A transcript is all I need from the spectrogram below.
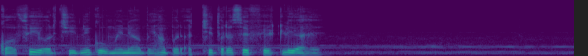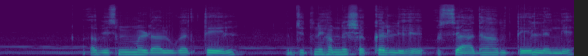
कॉफ़ी और चीनी को मैंने अब यहाँ पर अच्छी तरह से फेंट लिया है। अब इसमें मैं डालूँगा तेल। जितने हमने शक्कर ली है, उससे आधा हम तेल लेंगे।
